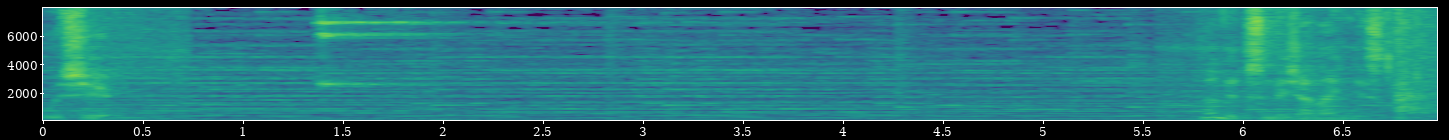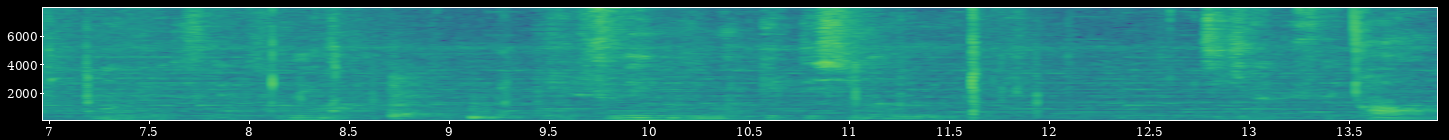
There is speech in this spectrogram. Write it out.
美味しい。なんで爪じゃないんですか？なのでですねそれ今、えー爪に負けてしまう時期なんですね。あはい。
